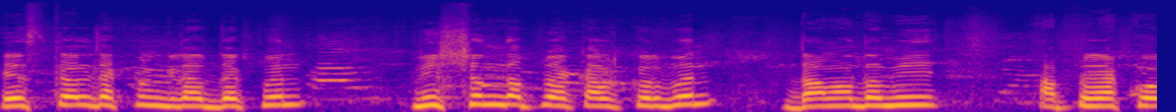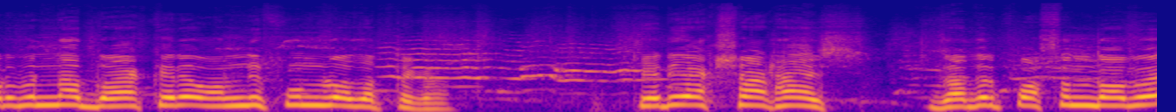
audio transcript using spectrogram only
স্টাইল দেখবেন গ্রাফ দেখবেন নিঃসন্দেহে আপনারা কাল করবেন। দামাদামি আপনারা করবেন না দয়া করে অনলি পনেরো হাজার টাকা। কেডি একশো আঠাশ যাদের পছন্দ হবে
